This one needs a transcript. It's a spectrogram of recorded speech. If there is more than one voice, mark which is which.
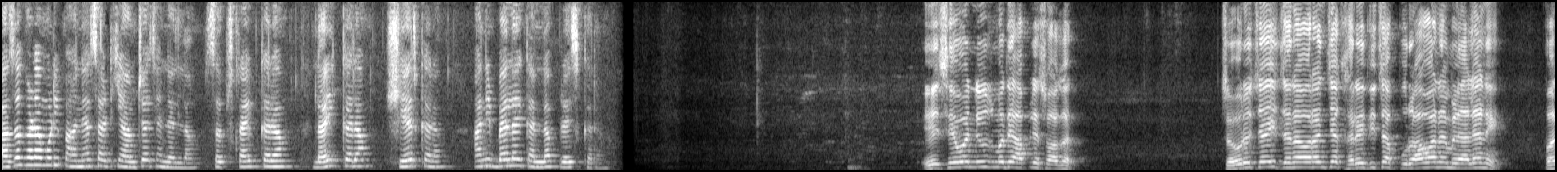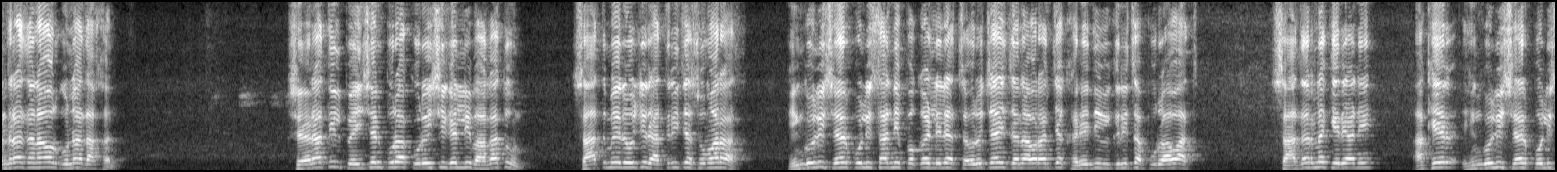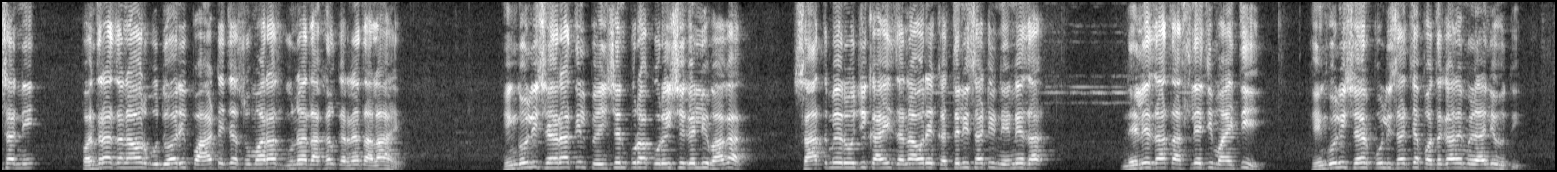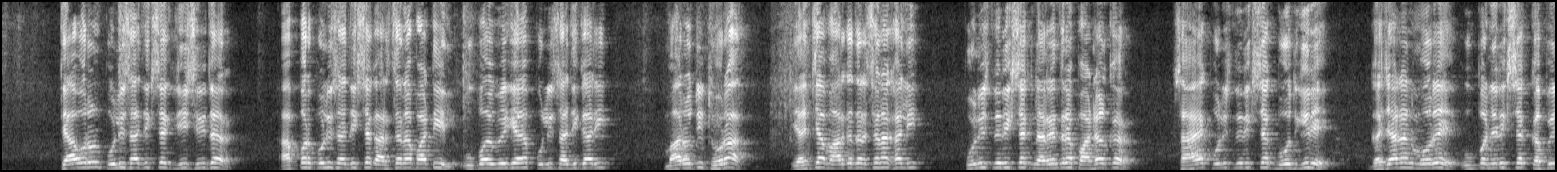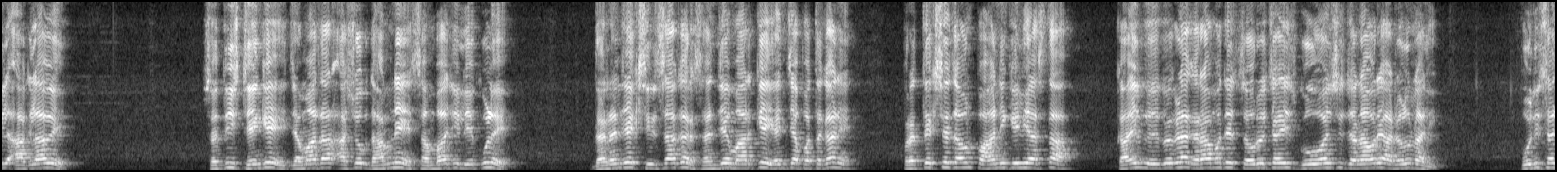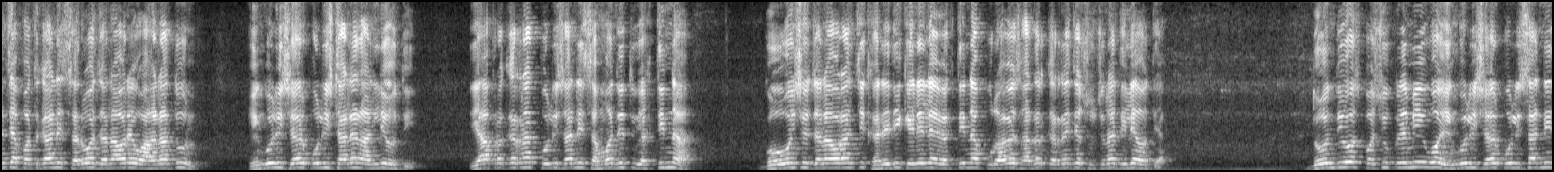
Speaker 1: ताजा घडामोडी पाहण्यासाठी आमच्या चॅनलला सबस्क्राईब करा लाईक करा शेअर करा आणि बेल आयकॉनला प्रेस करा.
Speaker 2: ए सेवन न्यूजमध्ये आपले स्वागत. चौवेचाळीस जनावरांच्या खरेदीचा पुरावा न मिळाल्याने पंधरा जणांवर गुन्हा दाखल. शहरातील पेन्शनपुरा कुरेशी गल्ली भागातून सात मे रोजी रात्रीच्या सुमारास हिंगोली शहर पोलिसांनी पकडलेल्या चौवेचाळीस जनावरांच्या खरेदी विक्रीचा पुरावाच सादर न केल्याने अखेर हिंगोली शहर पोलिसांनी पंधरा जणांवर बुधवारी पहाटेच्या सुमारास गुन्हा दाखल करण्यात आला आहे. हिंगोली शहरातील पेन्शनपुरा कुरेशी गल्ली भागात सात मे रोजी काही जनावरे कत्तलीसाठी नेणे जा नेले जात असल्याची माहिती हिंगोली शहर पोलिसांच्या पथकाला मिळाली होती. त्यावरून पोलीस अधीक्षक जी. श्रीधर अप्पर पोलीस अधीक्षक अर्चना पाटील उपविभागीय पोलीस अधिकारी मारुती थोरात यांच्या मार्गदर्शनाखाली पोलीस निरीक्षक नरेंद्र पाडळकर सहाय्यक पोलीस निरीक्षक बोधगिरे गजानन मोरे उपनिरीक्षक कपिल आगलावे सतीश ठेंगे जमादार अशोक धामणे संभाजी लेकुळे धनंजय क्षीरसागर संजय मार्के यांच्या पथकाने प्रत्यक्ष जाऊन पाहणी केली असता काही वेगवेगळ्या घरामध्ये चौवेचाळीस गोवंश जनावरे आढळून आली. पोलिसांच्या पथकाने सर्व जनावरे वाहनातून हिंगोली शहर पोलीस ठाण्यात आणली होती. या प्रकरणात पोलिसांनी संबंधित व्यक्तींना गोवंश जनावरांची खरेदी केलेल्या व्यक्तींना पुरावे सादर करण्याच्या सूचना दिल्या होत्या. दोन दिवस पशुप्रेमी व हिंगोली शहर पोलिसांनी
